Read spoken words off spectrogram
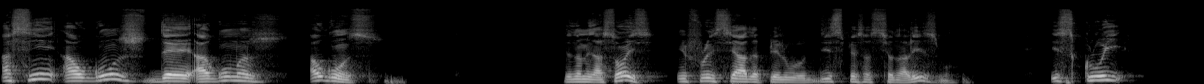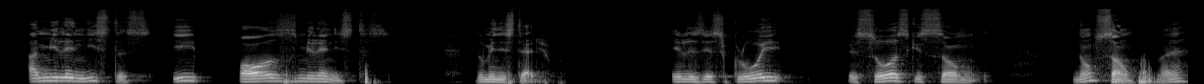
Assim, alguns de algumas alguns denominações influenciadas pelo dispensacionalismo exclui a milenistas e pós-milenistas do ministério eles excluem pessoas que são não são, né?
